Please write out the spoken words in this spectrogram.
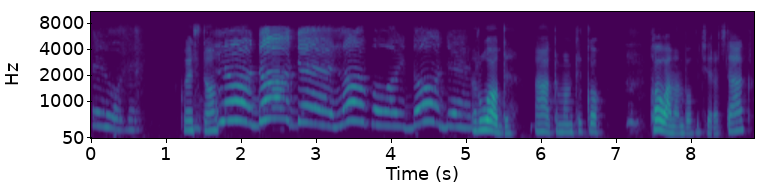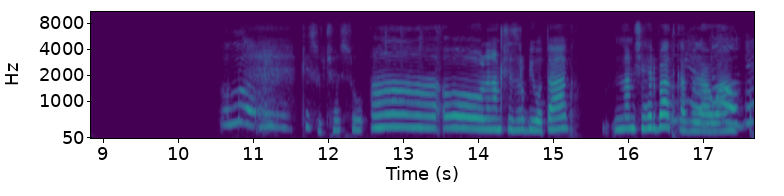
te dodę. Questo? No, dodę. No, powoli dodę. Ruody. A, to mam tylko. Koła mam powycierać, tak? No, Che successo? A, o, ale nam się zrobiło, tak? Nam się herbatka wylała. dodę,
